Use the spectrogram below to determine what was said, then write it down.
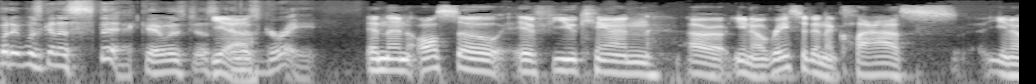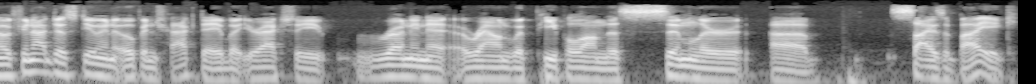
but it was gonna stick. It was just Yeah. it was great. And then also, if you can, uh, you know, race it in a class, you know, if you're not just doing open track day, but you're actually running it around with people on this similar uh, size of bike,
